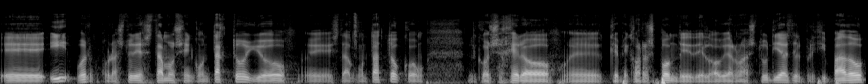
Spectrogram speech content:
Eh, y bueno, con Asturias estamos en contacto, yo eh, he estado en contacto con el consejero que me corresponde del Gobierno de Asturias, del Principado,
